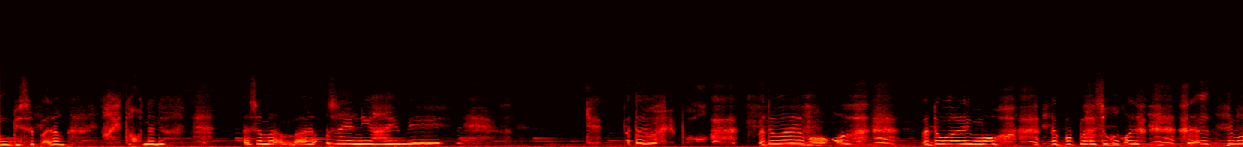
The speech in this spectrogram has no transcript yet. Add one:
umpisa pa lang, nakita ko na na nasama ang balak sa'yo ni Jaime. Patawarin mo ako. Patawarin mo ako. Patawarin mo. Nagpapasok ako na... Di ba?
